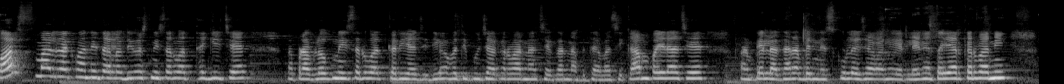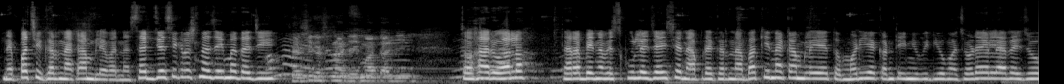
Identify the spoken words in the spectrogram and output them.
પર સ્માઇલ રાખવાની. ચાલો દિવસની શરૂઆત થઈ ગઈ છે. આપણા બ્લોગની શરૂઆત કરીએ. આજે દિવાવતી પૂજા કરવાના છે. ઘરના બધા પાછી કામ પડ્યા છે. પણ પહેલાં ધારાબેનને સ્કૂલે જવાનું એટલે એને તૈયાર કરવાની. ને પછી ઘરના કામ લેવાના. સાહેબ જય શ્રી કૃષ્ણ જય માતાજી. જય શ્રી કૃષ્ણ જય માતાજી. તો સારું હાલો. ધારાબેન હવે સ્કૂલે જાય છે ને આપણે ઘરના બાકીના કામ લઈએ તો મળીએ કન્ટિન્યુ વિડીયોમાં. જોડાયેલા રહેજો.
